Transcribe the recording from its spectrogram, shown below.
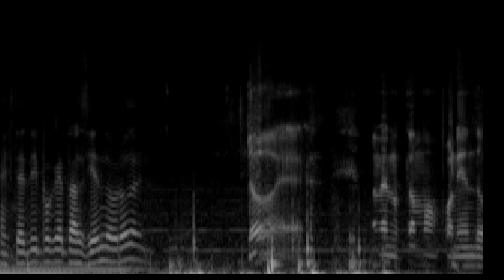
este tipo que está haciendo, brother. No, eh. Bueno, nos estamos poniendo.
